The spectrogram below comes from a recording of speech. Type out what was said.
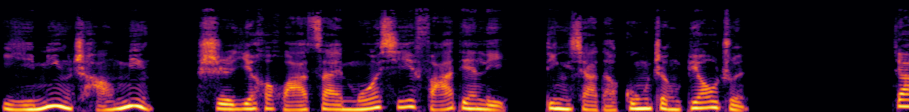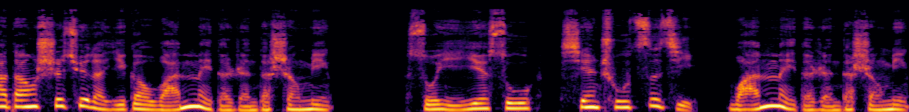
以命偿命是耶和华在摩西法典里定下的公正标准。亚当失去了一个完美的人的生命，所以耶稣献出自己完美的人的生命，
